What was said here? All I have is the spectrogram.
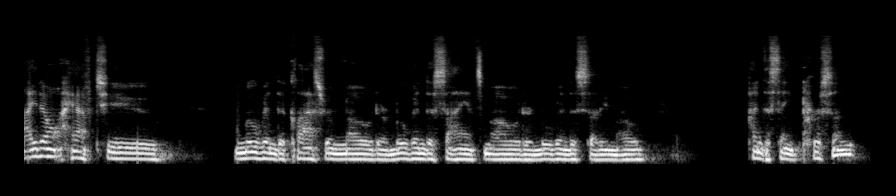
I don't have to move into classroom mode or move into science mode or move into study mode. I'm the same person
